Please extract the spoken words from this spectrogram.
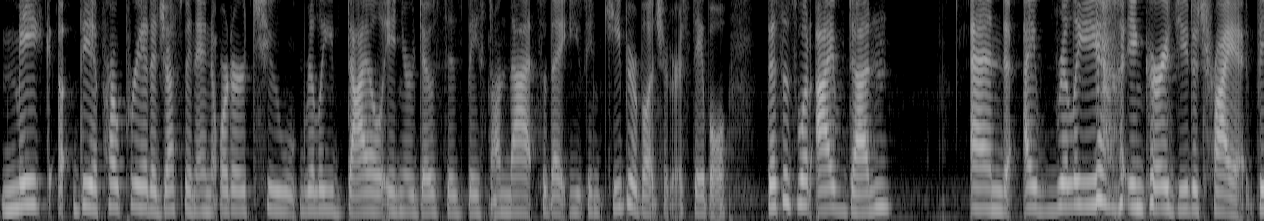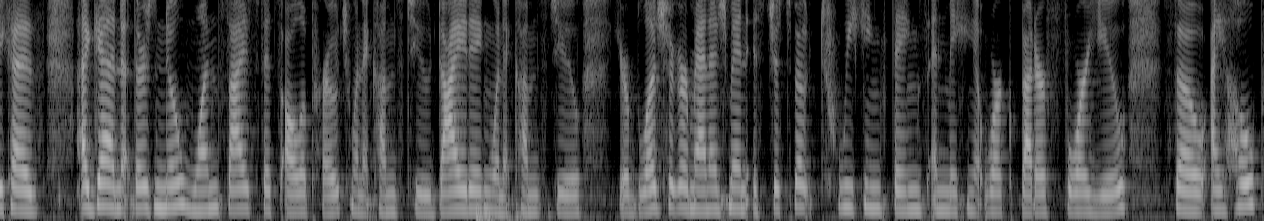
make uh, the appropriate adjustment in order to really dial in your doses based on that so that you can keep your blood sugar stable. This is what I've done and I really encourage you to try it because, again, there's no one size fits all approach when it comes to dieting, when it comes to your blood sugar management. It's just about tweaking things and making it work better for you. So I hope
